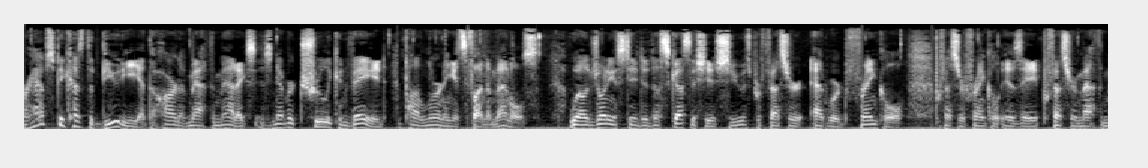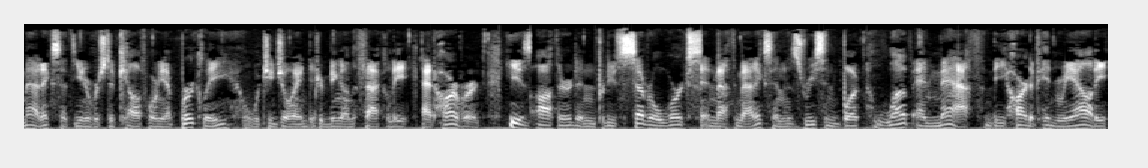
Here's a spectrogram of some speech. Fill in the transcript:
perhaps because the beauty at the heart of mathematics is never truly conveyed upon learning its fundamentals. Well, joining us today to discuss this issue is Professor Edward Frenkel. Professor Frenkel is a professor of mathematics at the University of California at Berkeley, which he joined after being on the faculty at Harvard. He has authored and produced several works in mathematics, and his recent book, Love and Math The Heart of Hidden Reality,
